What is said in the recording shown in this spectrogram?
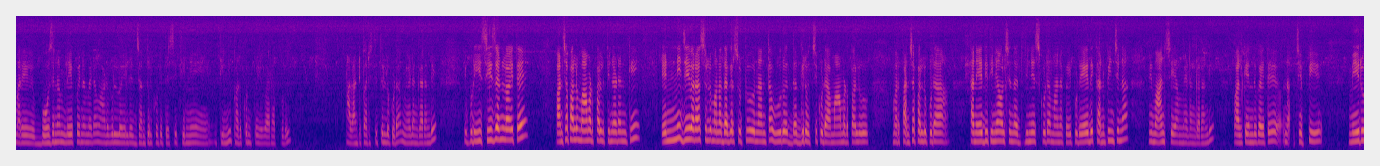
మరి భోజనం లేకపోయినా మేడం అడవుల్లో వెళ్ళి జంతువులు కొట్టి తెచ్చి తినే తిని పడుకొని పోయేవారు అప్పుడు. అలాంటి పరిస్థితుల్లో కూడా మేడం గారండి. ఇప్పుడు ఈ సీజన్లో అయితే పంచపళ్ళు మామిడి పళ్ళు తినడానికి ఎన్ని జీవరాశులు మన దగ్గర చుట్టూనంతా ఊరు దగ్గర వచ్చి కూడా మామిడి పళ్ళు మరి పంచపళ్ళు కూడా తను ఏది తినవలసింది అది తినేసి కూడా మనకు ఇప్పుడు ఏది కనిపించినా మేము ఆన్ చేయం మేడం గారండి. వాళ్ళకి ఎందుకైతే చెప్పి మీరు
